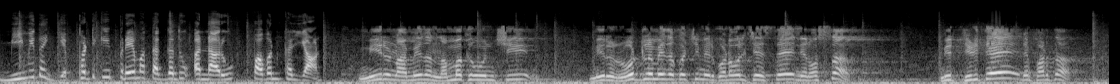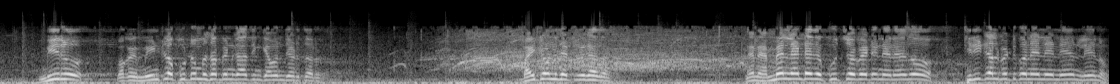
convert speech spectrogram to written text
మీ మీద ఎప్పటికీ ప్రేమ తగ్గదు అన్నారు పవన్ కళ్యాణ్. మీరు నా మీద నమ్మకం ఉంచి మీరు రోడ్ల మీదకి వచ్చి మీరు గొడవలు చేస్తే నేను వస్తా. మీరు తిడితే నేను పడతా. మీరు ఒక మీ ఇంట్లో కుటుంబ సభ్యుని కాదు ఇంకెవరిని తిడతారు? బయట ఉన్న తిట్టరు కదా. నేను ఎమ్మెల్యే అంటే ఏదో కూర్చోబెట్టి నేనేదో కిరీటాలు పెట్టుకునే నేనేం లేను.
